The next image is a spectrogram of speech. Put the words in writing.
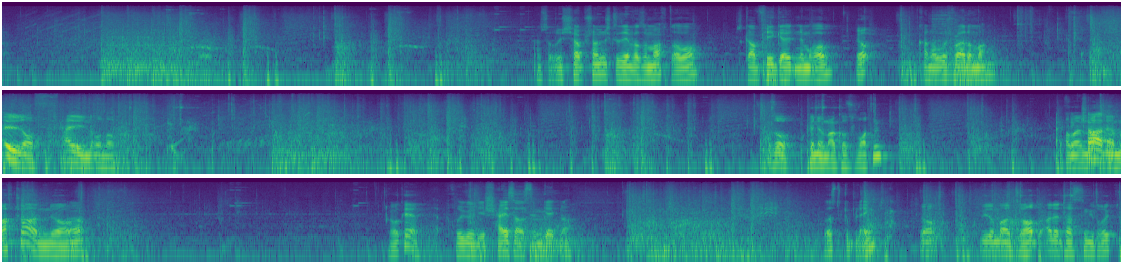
Also ich habe schon nicht gesehen, was er macht, aber es gab viel Geld in dem Raum. Ja. Kann er ruhig weitermachen. Alter, Fallen auch noch. So, können wir mal kurz warten. Aber er macht, Schaden. er macht Schaden, ja. Ja. Okay. Er prügelt die Scheiße aus dem Gegner. Du hast geblenkt? Ja, wieder mal zu hart alle Tasten gedrückt.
